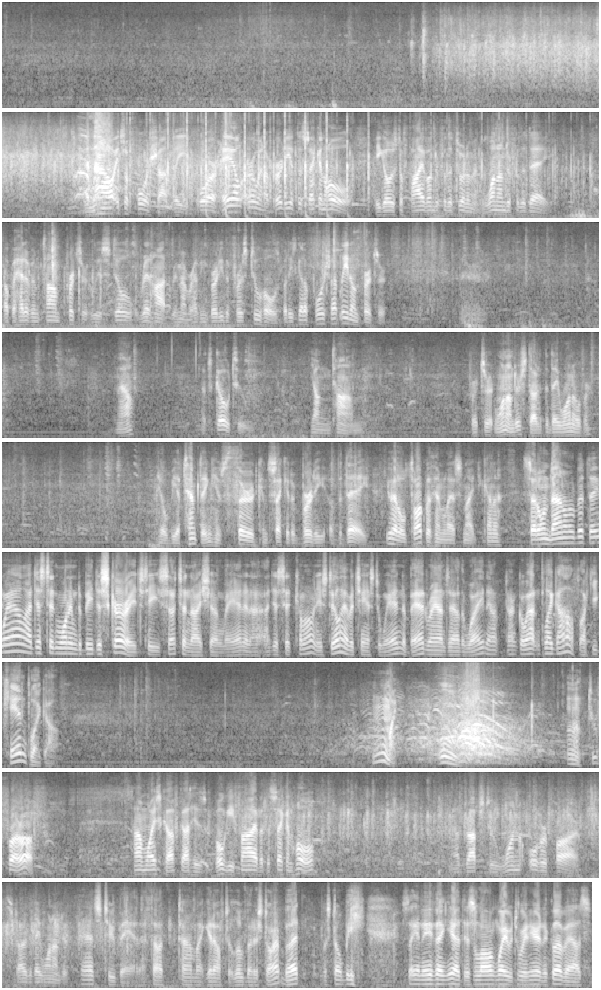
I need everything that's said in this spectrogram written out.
And now it's a four-shot lead for Hale Irwin, a birdie at the second hole. He goes to five under for the tournament, one under for the day. Up ahead of him, Tom Purtzer, who is still red hot, remember, having birdied the first two holes, but he's got a four-shot lead on Purtzer. There. Now, let's go to young Tom. Purtzer at one under, started the day one over. He'll be attempting his third consecutive birdie of the day. You had a little talk with him last night. You kind of settle him down a little bit, Dave? Well, I just didn't want him to be discouraged. He's such a nice young man, and I, I just said, come on, you still have a chance to win. The bad round's out of the way. Now, now go out and play golf like you can play golf. Mm, my. Ooh. Not too far off. Tom Weiskopf got his bogey five at the second hole. Now drops to one over par. Started the day one under. That's too bad. I thought Tom might get off to a little better start, but let's don't be saying anything yet. There's a long way between here and the clubhouse.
